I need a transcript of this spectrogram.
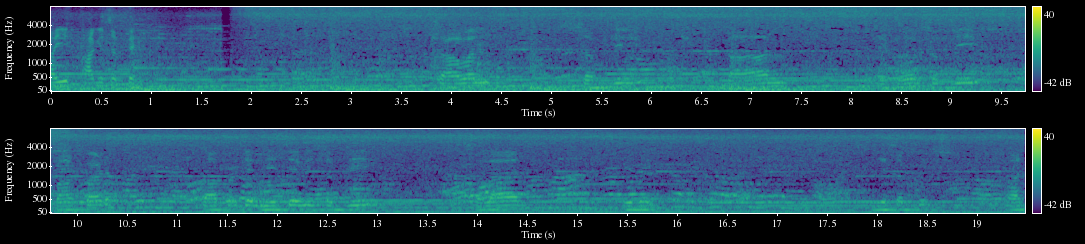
आइए, आगे चलते हैं। चावल, सब्ज़ी, दाल, एक और सब्ज़ी, पापड़ पापड़ के नीचे भी सब्ज़ी, सलाद, इधर। ये सब कुछ आज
